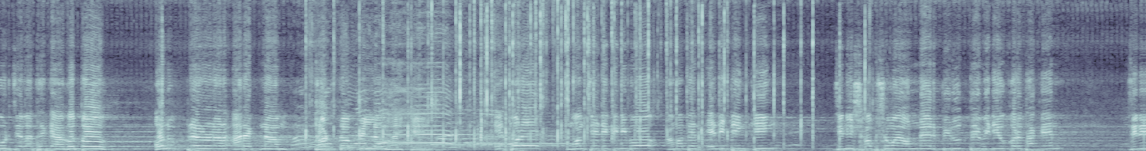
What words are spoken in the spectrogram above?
মেদিনীপুর জেলা থেকে আগত অনুপ্রেরণার আরেক নাম ধট্টপ বিল্লাল ভাইকে। এরপরে মঞ্চে ডেকে নিব আমাদের এডিটিং কিং যিনি সবসময় অন্যায়ের বিরুদ্ধে ভিডিও করে থাকেন যিনি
